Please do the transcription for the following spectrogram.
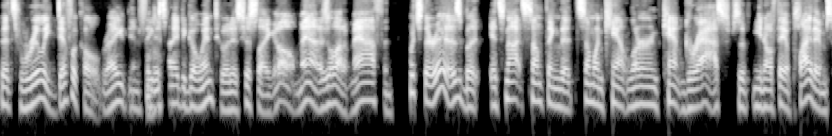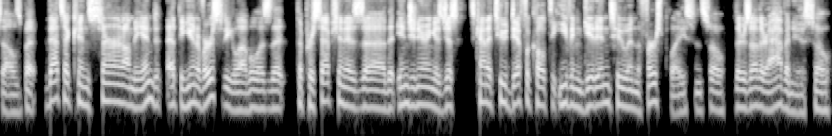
that's really difficult, right? And if they mm-hmm. decide to go into it, it's just like, oh man, there's a lot of math and which there is, but it's not something that someone can't learn, can't grasp, you know, if they apply themselves. But that's a concern on the end at the university level is that the perception is uh, that engineering is just, it's kind of too difficult to even get into in the first place. And so there's other avenues. So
